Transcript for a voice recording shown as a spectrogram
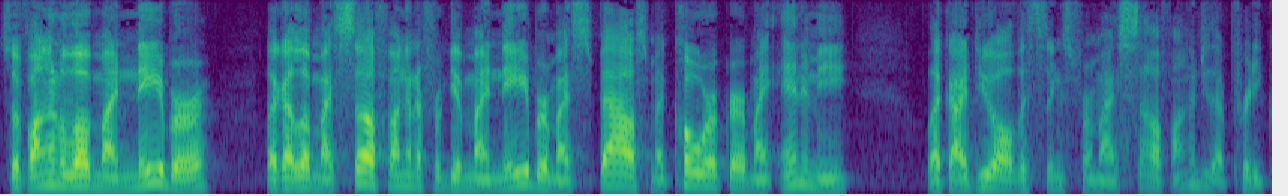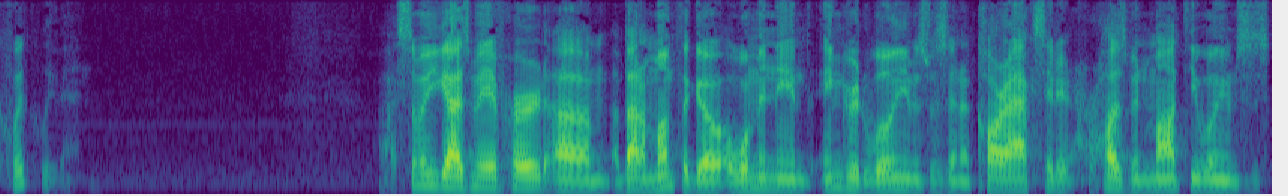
So if I'm going to love my neighbor like I love myself, I'm going to forgive my neighbor, my spouse, my coworker, my enemy, like I do all these things for myself. I'm going to do that pretty quickly then. Uh, some of you guys may have heard um, about a month ago, a woman named Ingrid Williams was in a car accident. Her husband, Monty Williams, is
